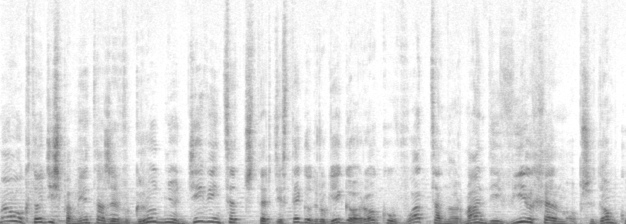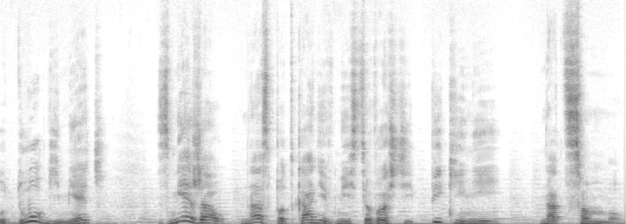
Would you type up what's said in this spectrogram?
Mało kto dziś pamięta, że w grudniu 942 roku władca Normandii Wilhelm o przydomku Długi Miecz zmierzał na spotkanie w miejscowości Pikini nad Sommą.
